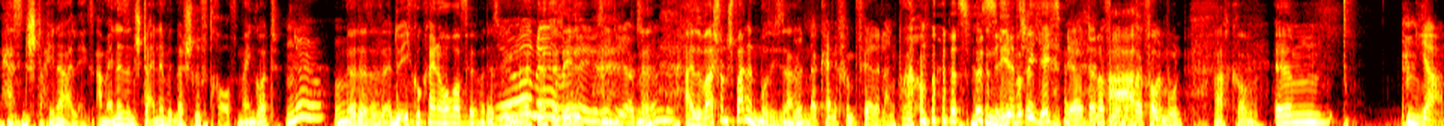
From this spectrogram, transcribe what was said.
ja, es sind Steine, Alex. Am Ende sind Steine mit einer Schrift drauf, mein Gott. Ja, ja. Ne, das ist, ich gucke keine Horrorfilme, deswegen. Ja, ne? sind die, sind die, ne? Also war schon spannend, muss ich würden sagen. da keine fünf Pferde lang bekommen. Das Nee, jetzt wirklich echt? Ja, dann auch vielleicht noch bei. Vollmond. Ach komm. Ähm, ja.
